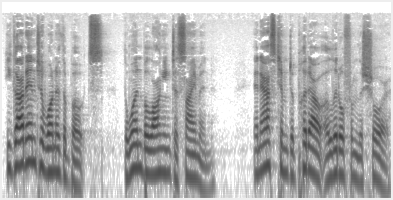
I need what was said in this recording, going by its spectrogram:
He got into one of the boats, the one belonging to Simon, and asked him to put out a little from the shore.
